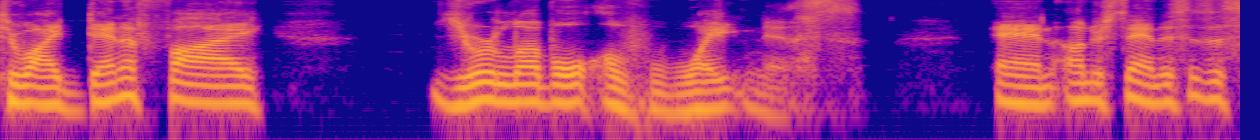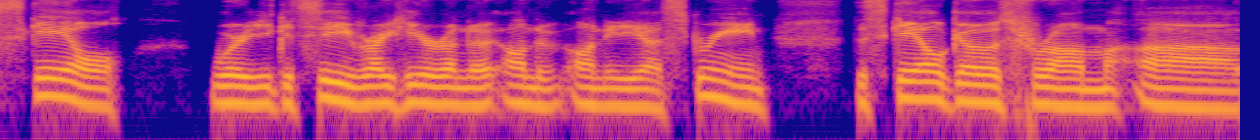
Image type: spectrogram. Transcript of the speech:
to identify your level of whiteness and understand this is a scale where you can see right here on the on the on the uh, screen the scale goes from uh,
